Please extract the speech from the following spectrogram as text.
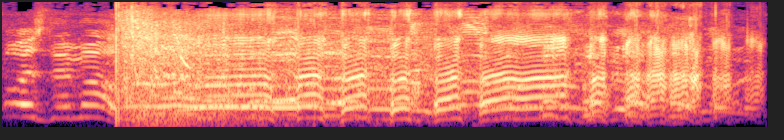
Hoe is de man?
